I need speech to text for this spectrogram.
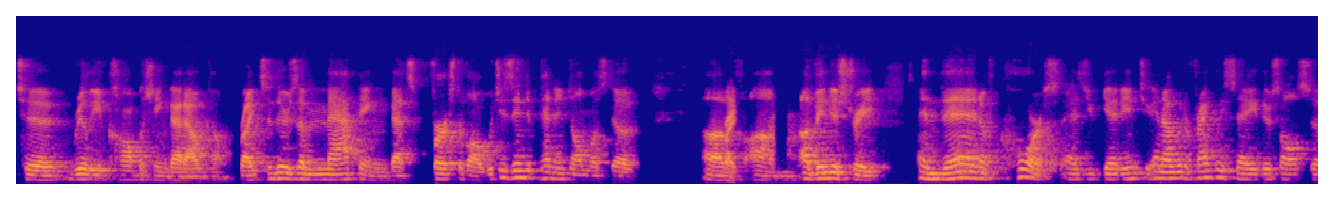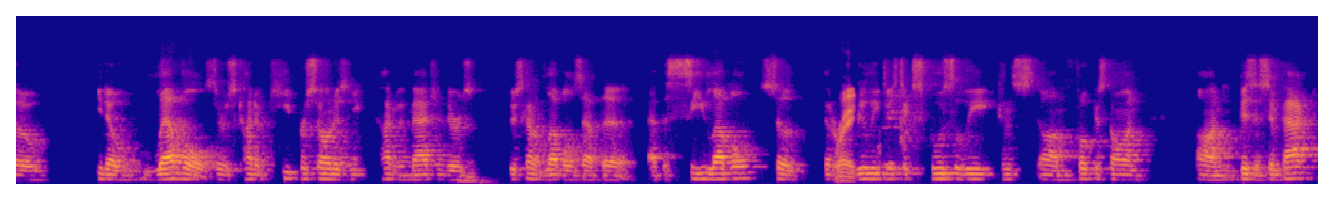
to really accomplishing that outcome, right? So there's a mapping that's first of all, which is independent almost of of, right. um, of industry, and then of course as you get into, and I would frankly say there's also you know levels. There's kind of key personas, and you kind of imagine there's there's kind of levels at the at the C level, so that are right. really just exclusively cons- um, focused on on business impact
